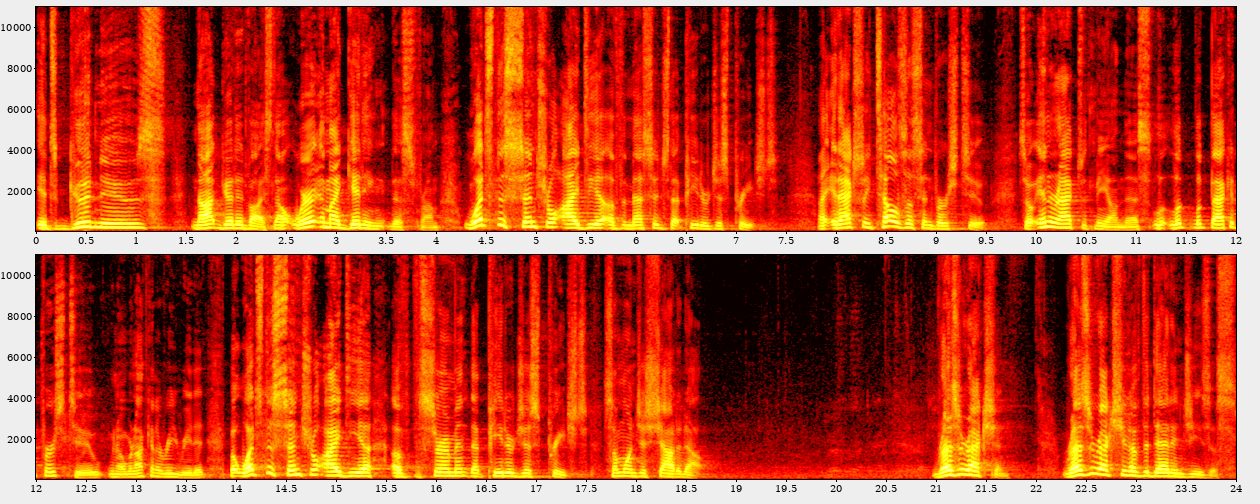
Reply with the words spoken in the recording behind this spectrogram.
It's good news, not good advice. Now, where am I getting this from? What's the central idea of the message that Peter just preached? Uh, it actually tells us in verse 2. So interact with me on this. Look, look back at verse 2. You know, we're not going to reread it. But what's the central idea of the sermon that Peter just preached? Someone just shouted out. Resurrection. Resurrection of the dead in Jesus.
